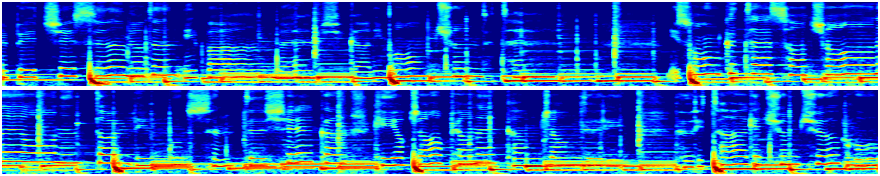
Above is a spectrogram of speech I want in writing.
별빛이 스며든 이 밤에 시간이 멈춘 듯해. 네 손끝에서 전해오는 떨림 무슨 뜻일까? 기억 저편의 감정들이 흐릿하게 춤추고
